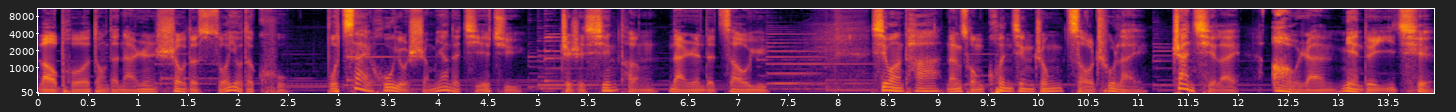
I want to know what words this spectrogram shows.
老婆懂得男人受的所有的苦。不在乎有什么样的结局，只是心疼男人的遭遇，希望他能从困境中走出来，站起来，傲然面对一切。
